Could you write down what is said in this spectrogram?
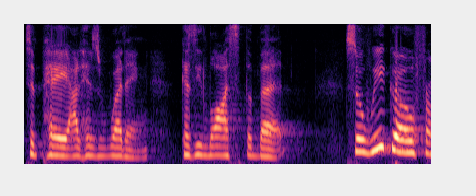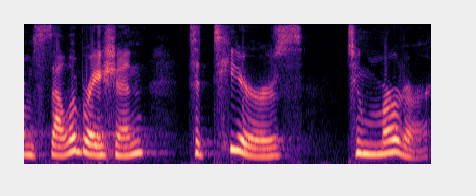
to pay at his wedding because he lost the bet. So we go from celebration to tears to murder,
